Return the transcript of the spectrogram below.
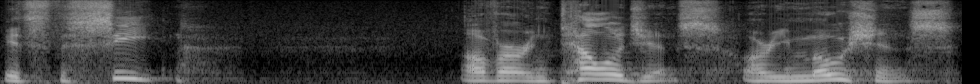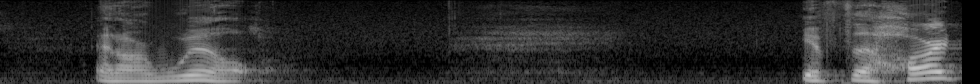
It's the seat of our intelligence, our emotions, and our will. If the heart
